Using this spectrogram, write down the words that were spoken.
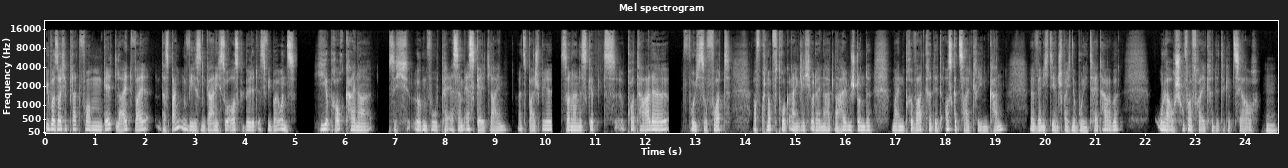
über solche Plattformen Geld leiht, weil das Bankenwesen gar nicht so ausgebildet ist wie bei uns. Hier braucht keiner sich irgendwo per SMS Geld leihen als Beispiel, sondern es gibt Portale, wo ich sofort auf Knopfdruck eigentlich oder innerhalb einer halben Stunde meinen Privatkredit ausgezahlt kriegen kann, äh, wenn ich die entsprechende Bonität habe. Oder auch schufa-freie Kredite gibt's ja auch. Hm.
